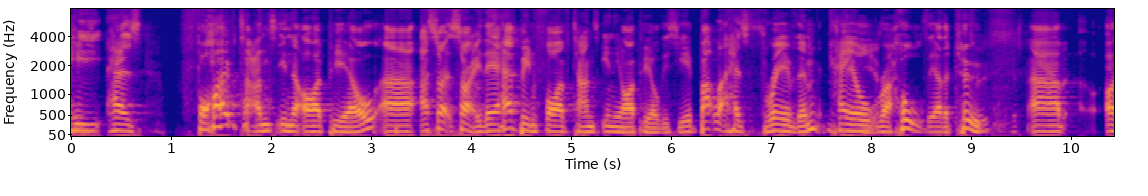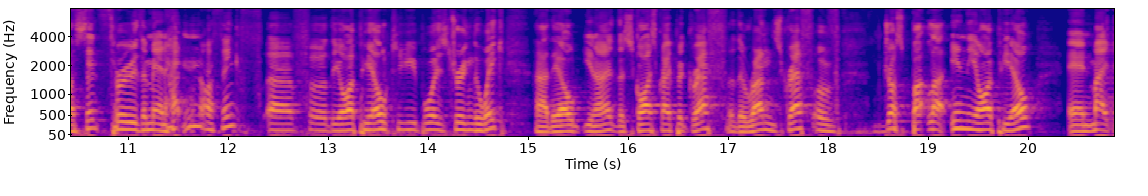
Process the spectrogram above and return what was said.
he has five tons in the IPL. Uh, uh, so, sorry, there have been five tons in the IPL this year. Buttler has three of them. KL yep. Rahul, the other two. Um, I sent through the Manhattan, I think, uh, for the IPL to you boys during the week. Uh, the old, you know, the skyscraper graph, the runs graph of Jos Buttler in the IPL. And mate,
